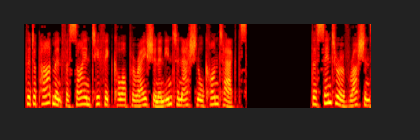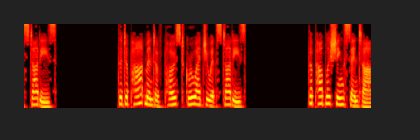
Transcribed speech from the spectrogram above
the Department for Scientific Cooperation and International Contacts The Center of Russian Studies the Department of Postgraduate Studies The Publishing Center.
